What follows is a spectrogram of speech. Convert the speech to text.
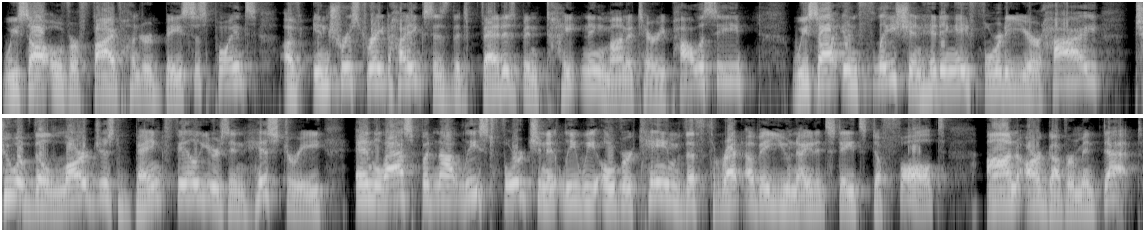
we saw over 500 basis points of interest rate hikes as the Fed has been tightening monetary policy. We saw inflation hitting a 40 year high, two of the largest bank failures in history. And last but not least, fortunately, we overcame the threat of a United States default on our government debt.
